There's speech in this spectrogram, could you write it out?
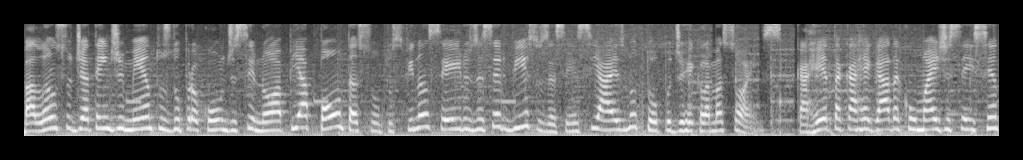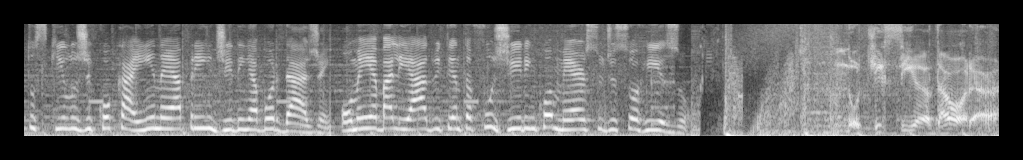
Balanço de atendimentos do Procon de Sinop aponta assuntos financeiros e serviços essenciais no topo de reclamações. Carreta carregada com mais de 600 quilos de cocaína é apreendida em abordagem. Homem é baleado e tenta fugir em comércio de sorriso. Notícia da hora.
